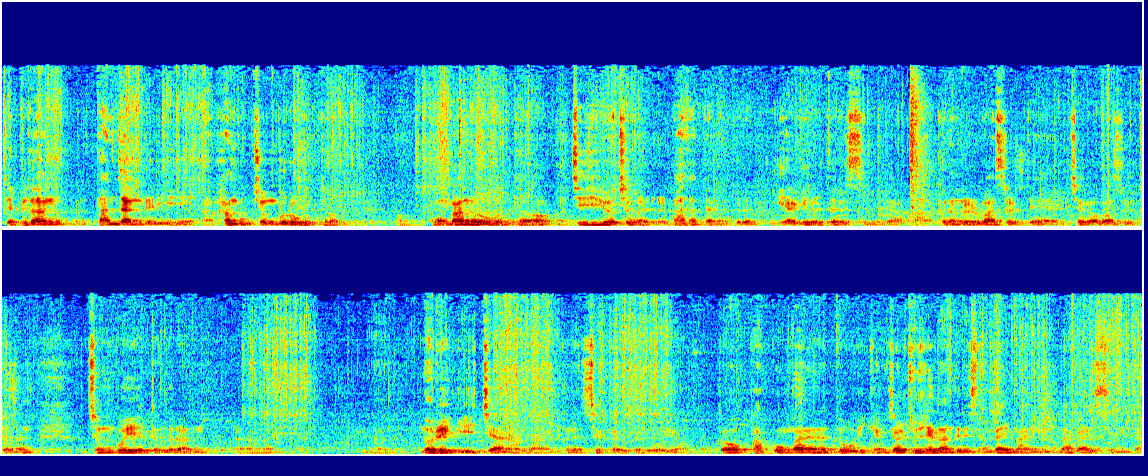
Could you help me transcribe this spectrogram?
대표단 단장들이 한국 정부로부터 어, 공간으로부터 지지 요청을 받았다는 그런 이야기를 들었습니다. 아, 그런 걸 봤을 때 제가 봤을 때는 정부의 어떤 그런 어, 노력이 있지 않았나 그런 생각이 들고요. 또 각 공간에는 또 우리 경찰 주재관들이 상당히 많이 나가 있습니다.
